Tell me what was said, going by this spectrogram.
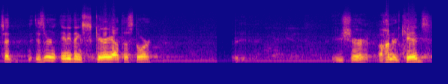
said, is there anything scary out this door? Are you sure? A hundred kids?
